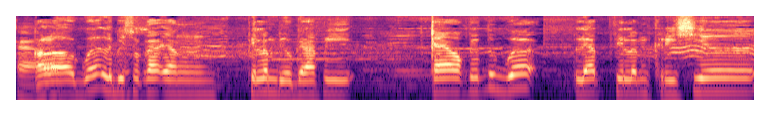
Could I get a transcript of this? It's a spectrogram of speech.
Help. Kalau gue lebih suka yang film biografi kayak waktu itu gue lihat film Krisye.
